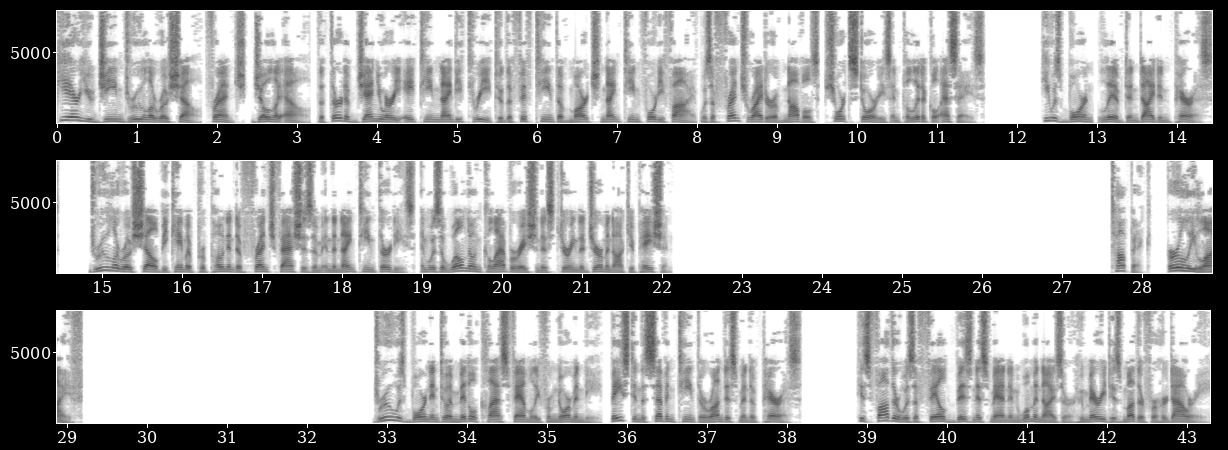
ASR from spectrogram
Pierre-Eugène Drieu La Rochelle French, Jo La L, the 3rd of January 1893 to the 15th of March 1945 was a French writer of novels, short stories and political essays. He was born, lived and died in Paris. Drieu La Rochelle became a proponent of French fascism in the 1930s, and was a well-known collaborationist during the German occupation. Early life Drieu was born into a middle-class family from Normandy, based in the 17th arrondissement of Paris. His father was a failed businessman and womanizer who married his mother for her dowry.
